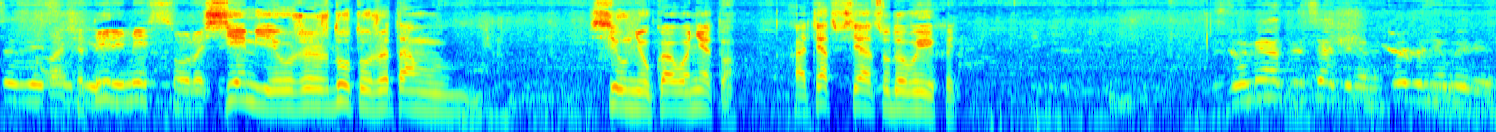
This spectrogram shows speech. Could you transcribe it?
Четыре месяца уже. Семьи уже ждут, уже там сил ни у кого нету. Хотят все отсюда выехать. С двумя отрицательными тоже не вывезут.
